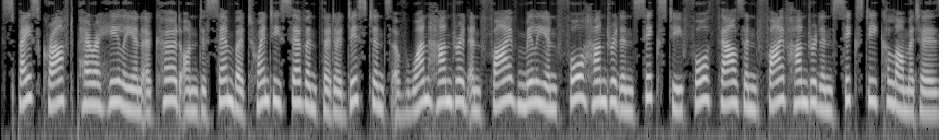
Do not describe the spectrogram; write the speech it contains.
Spacecraft perihelion occurred on December 27 at a distance of 105,464,560 km.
